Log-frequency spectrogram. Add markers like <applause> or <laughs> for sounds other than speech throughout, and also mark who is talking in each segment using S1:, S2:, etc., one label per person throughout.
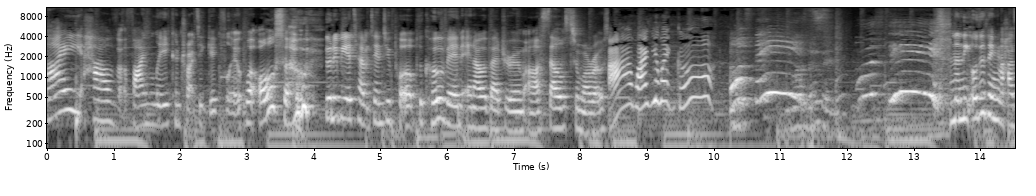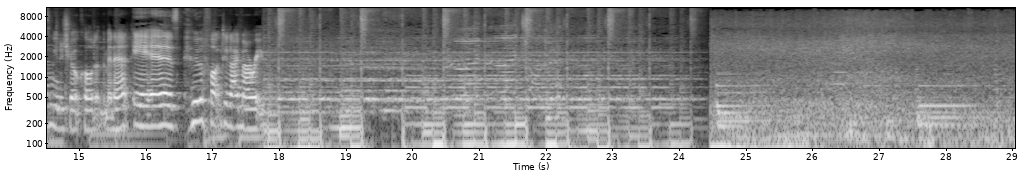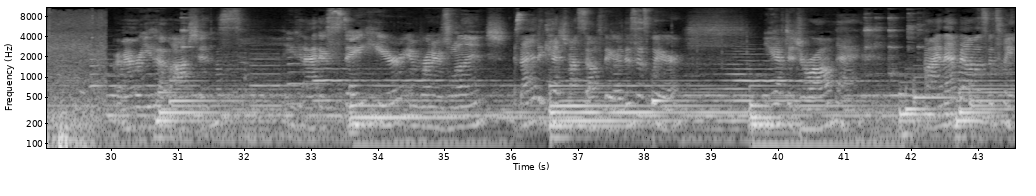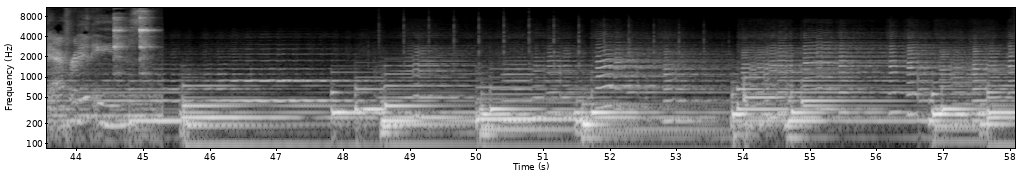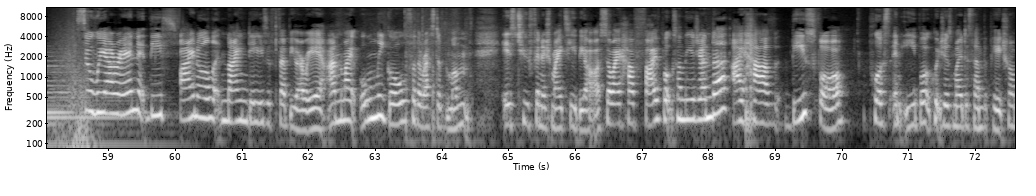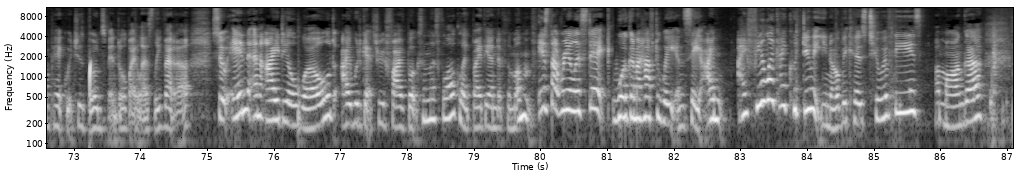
S1: I have finally contracted gig flu. We're also <laughs> going to be attempting to put up the coving in our bedroom ourselves tomorrow.
S2: Ah, why have you let go?
S1: What's this? What's this?
S2: And then the other thing that has me in a chokehold at the minute is who the fuck did I marry?
S1: Final nine days of February and my only goal for the rest of the month is to finish my TBR. So I have five books on the agenda. I have these four plus an ebook which is my December Patreon pick which is Bone Spindle by Leslie Vedder. So in an ideal world I would get through five books in this vlog like by the end of the month. Is that realistic? We're gonna have to wait and see. I'm I feel like I could do it you know because two of these a manga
